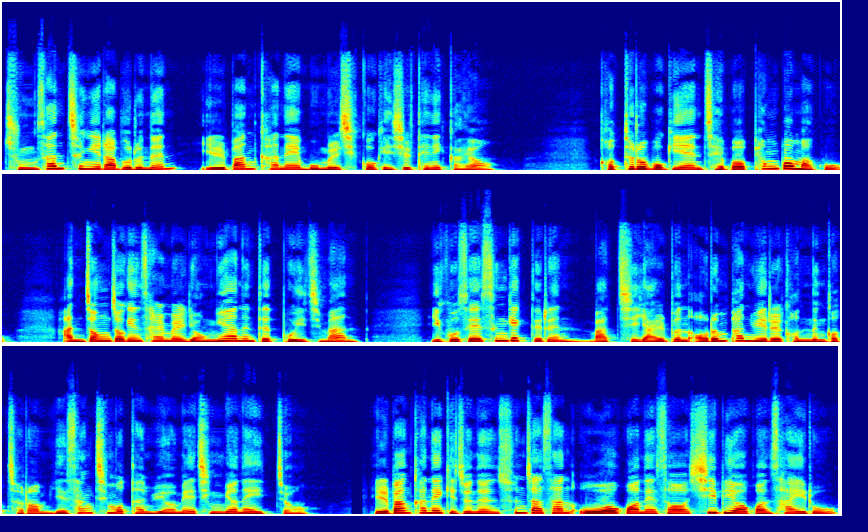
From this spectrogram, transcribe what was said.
중산층이라 부르는 일반 칸에 몸을 싣고 계실 테니까요. 겉으로 보기엔 제법 평범하고 안정적인 삶을 영위하는 듯 보이지만 이곳의 승객들은 마치 얇은 얼음판 위를 걷는 것처럼 예상치 못한 위험에 직면해 있죠. 일반 칸의 기준은 순자산 5억 원에서 12억 원 사이로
